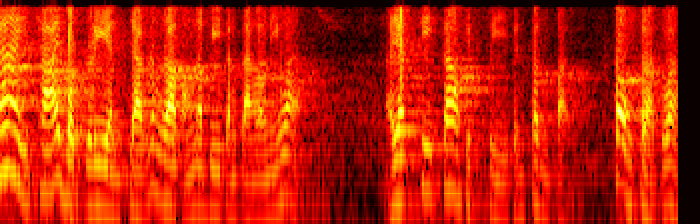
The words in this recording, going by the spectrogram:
ได้ใช้บทเรียนจากเรื่องราวของนบีต่าง ๆ เหล่านี้ว่าอายัดที่94เป็นต้นไปพระองค์ตรัสว่า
